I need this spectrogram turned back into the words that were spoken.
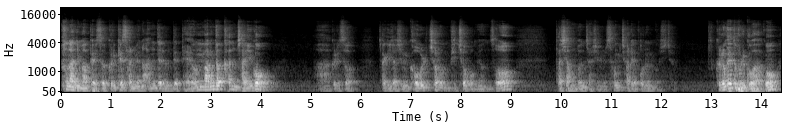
하나님 앞에서 그렇게 살면 안 되는데 배은망덕한 자이고 아 그래서 자기 자신을 거울처럼 비춰보면서 다시 한번 자신을 성찰해 보는 것이죠. 그럼에도 불구하고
